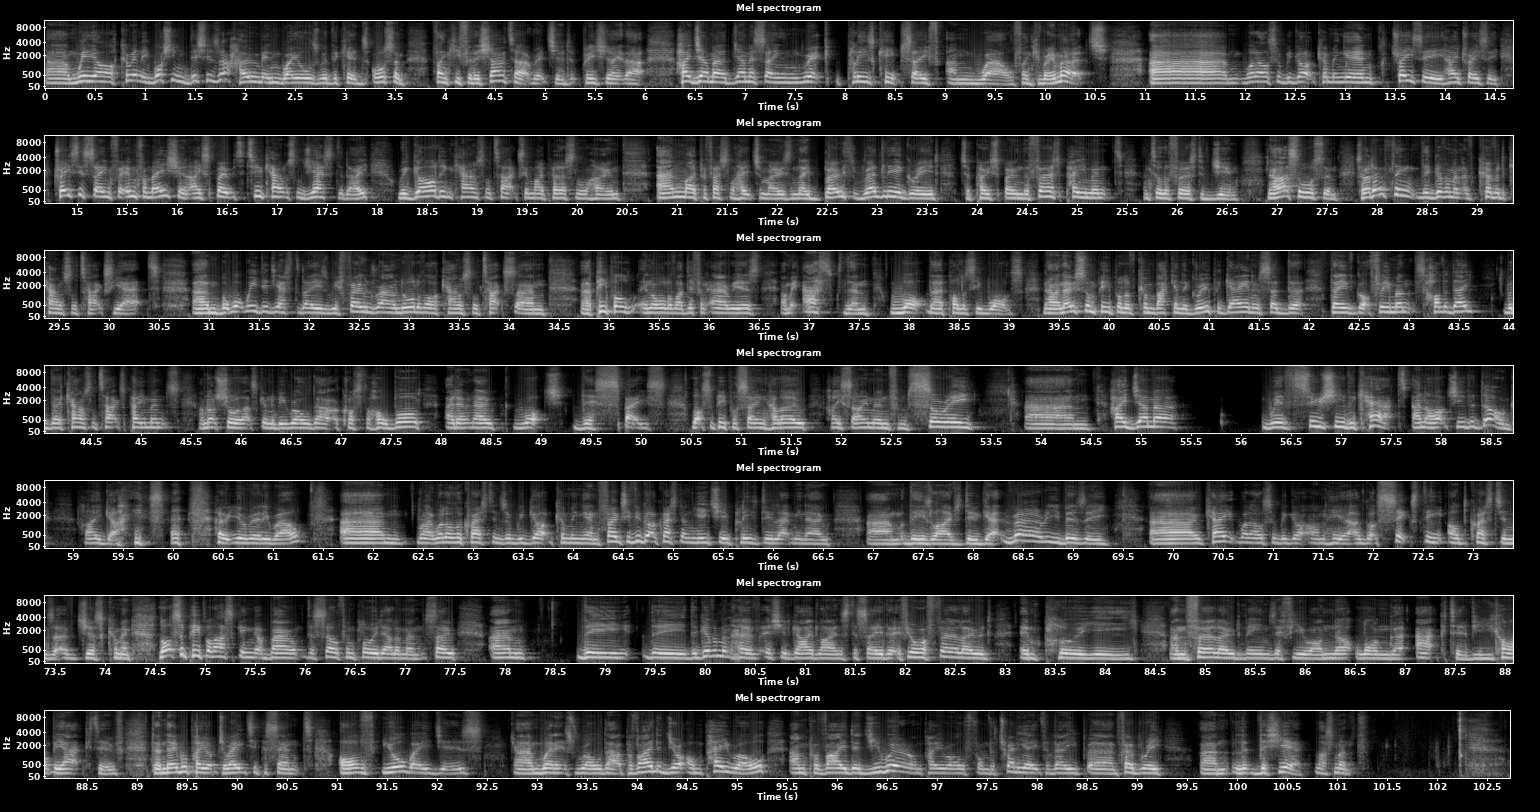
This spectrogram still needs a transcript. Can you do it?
um, we are currently washing dishes at home in Wales with the kids. Awesome. Thank you for the shout out, Richard. Appreciate that. Hi, Gemma. Gemma saying, Rick, please keep safe and well. Thank you very much. Um, what else have we got coming in? Tracy. Hi, Tracy. Tracy's saying, for information, I spoke to two councils yesterday regarding council tax in my personal home and my professional HMOs, and they both readily agreed to postpone the first payment until the 1st of June. Now, that's awesome. So I don't think the government have covered council tax tax yet. Um, but what we did yesterday is we phoned round all of our council tax um, uh, people in all of our different areas and we asked them what their policy was. Now, I know some people have come back in the group again and said that they've got three months holiday with their council tax payments. I'm not sure that's going to be rolled out across the whole board. I don't know. Watch this space. Lots of people saying hello. Hi, Simon from Surrey. Um, hi, Gemma with Sushi the cat and Archie the dog. Hi guys, hope you're really well. Um, right, what other questions have we got coming in? Folks, if you've got a question on YouTube, please do let me know. Um, these lives do get very busy. Uh, okay, what else have we got on here? I've got 60 odd questions that have just come in. Lots of people asking about the self-employed element. So um, the the the government have issued guidelines to say that if you're a furloughed employee and furloughed means if you are not longer active you can't be active then they will pay up to 80% of your wages um, when it's rolled out provided you're on payroll and provided you were on payroll from the 28th of April, uh, February um, this year last month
